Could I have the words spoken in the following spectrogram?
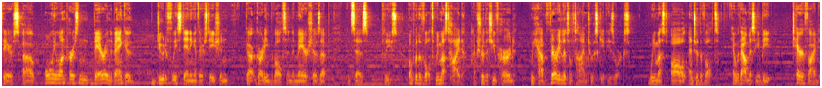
There's uh, only one person there in the bank, uh, dutifully standing at their station, gu- guarding the vault, and the mayor shows up and says, Please, open the vault. We must hide. I'm sure that you've heard. We have very little time to escape these orcs. We must all enter the vault. And without missing a beat, terrified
